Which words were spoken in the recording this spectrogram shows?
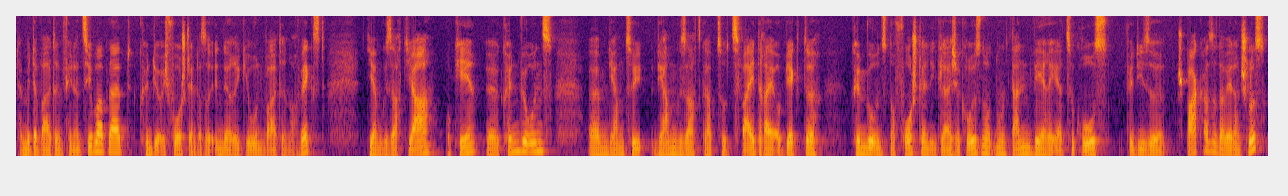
damit er weiterhin finanzierbar bleibt. Könnt ihr euch vorstellen, dass er in der Region weiter noch wächst? Die haben gesagt, ja, okay, äh, können wir uns. Ähm, die, haben zu, die haben gesagt gehabt, so zwei, drei Objekte können wir uns noch vorstellen in gleicher Größenordnung. Dann wäre er zu groß für diese Sparkasse, da wäre dann Schluss.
